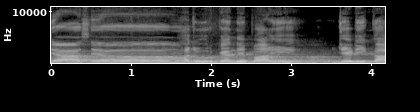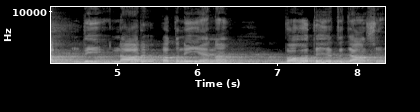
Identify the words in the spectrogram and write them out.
ਜਾਸਿਓ ਹਜੂਰ ਕਹਿੰਦੇ ਭਾਈ ਜਿਹੜੀ ਘਰ ਦੀ ਨਾਰ ਪਤਨੀ ਹੈ ਨਾ ਬਹੁਤ ਹਿਤ ਜਾਂਸਿਓ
